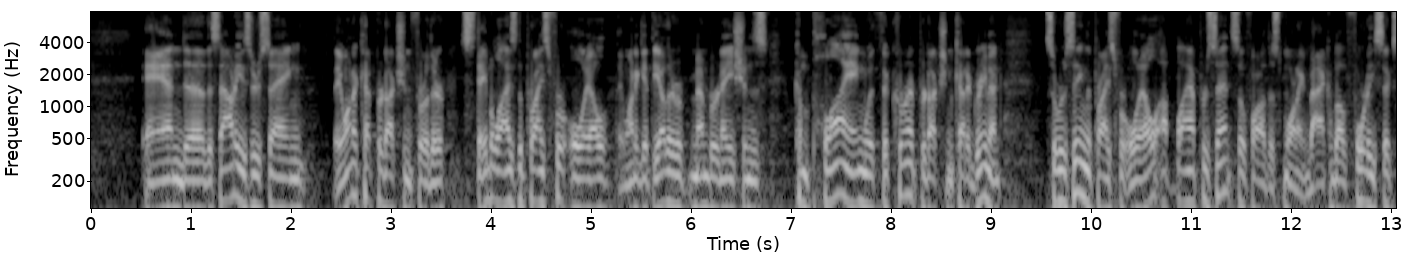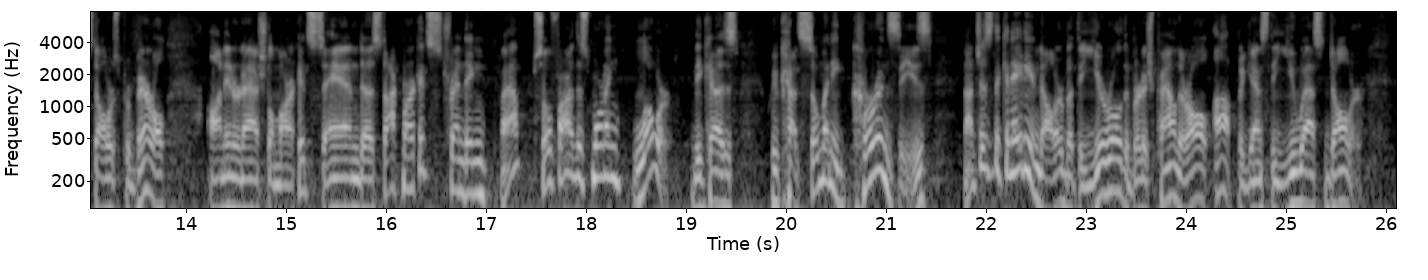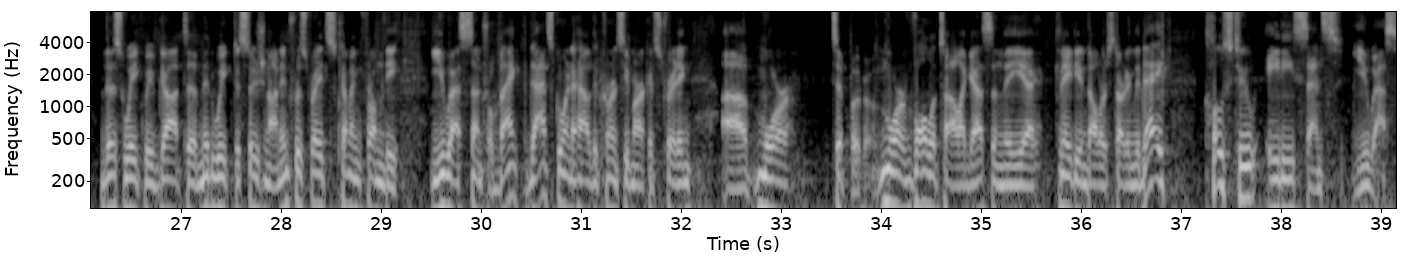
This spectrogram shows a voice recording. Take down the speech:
And uh, the Saudis are saying they want to cut production further, stabilize the price for oil. They want to get the other member nations complying with the current production cut agreement. So we're seeing the price for oil up by a percent so far this morning, back above $46 per barrel on international markets. And uh, stock markets trending, well, so far this morning, lower because we've got so many currencies, not just the Canadian dollar, but the euro, the British pound, they're all up against the U.S. dollar. This week, we've got a midweek decision on interest rates coming from the U.S. Central Bank. That's going to have the currency markets trading uh, more typical, more volatile, I guess, and the uh, Canadian dollar starting the day close to 80 cents U.S.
